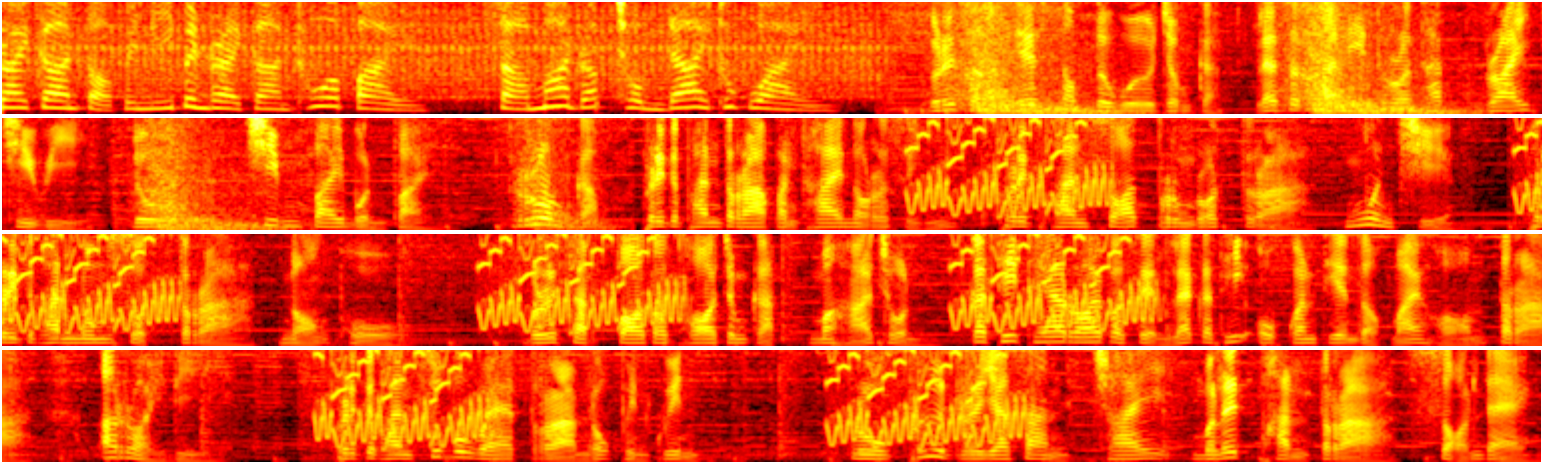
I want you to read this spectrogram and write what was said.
รายการต่อไปนี้เป็นรายการทั่วไป สามารถรับชมได้ทุกวัย บริษัทเทสซอฟต์เวิร์จำกัด และสถานีโทรทัศน์ไบรท์ทีวี โดยชิมไปบ่นไป ร่วมกับผลิตภัณฑ์ตราพันท้ายนรสิงห์ผลิตภัณฑ์ซอสปรุงรสตราง่วนเชียง ผลิตภัณฑ์นมสดตราหนองโพ บริษัทปตทจำกัด มหาชนกะทิแท้ร้อยเปอร์เซ็นต์และกะทิอบควันเทียนดอกไม้หอมตรา อร่อยดี ผลิตภัณฑ์ซุปเปอร์แวร์ตรานกเพนกวิน ปลูกพืชระยะสั้นใช้เมล็ดพันธุ์ตราสอนแดง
